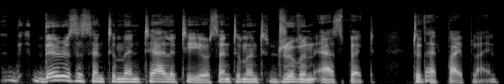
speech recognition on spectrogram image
th- there is a sentimentality or sentiment driven aspect to that pipeline.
